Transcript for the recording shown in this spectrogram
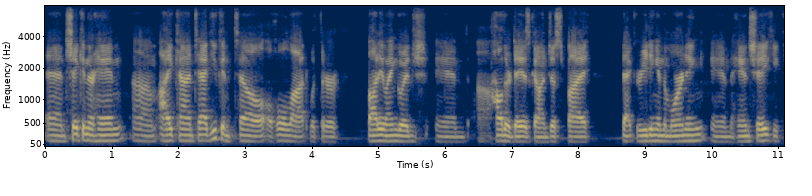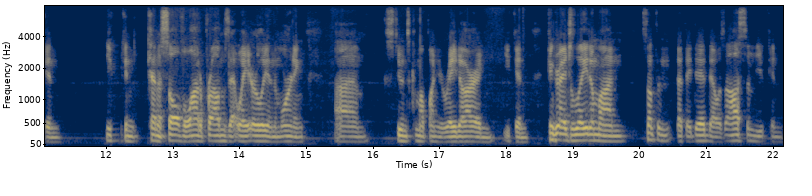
and shaking their hand, um, eye contact. You can tell a whole lot with their body language and uh, how their day has gone just by that greeting in the morning and the handshake. You can you can kind of solve a lot of problems that way early in the morning. Um, students come up on your radar and you can congratulate them on something that they did that was awesome. You can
